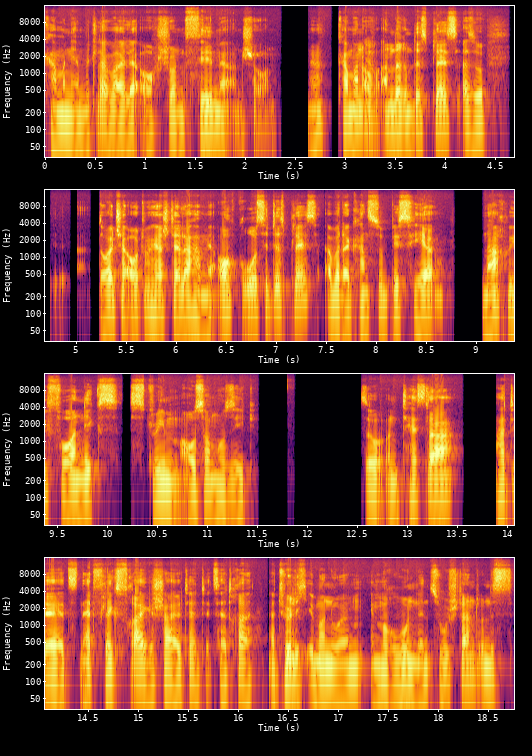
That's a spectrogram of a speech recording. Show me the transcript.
kann man ja mittlerweile auch schon Filme anschauen. Ne? Kann man Ja. auf anderen Displays, also deutsche Autohersteller haben ja auch große Displays, aber da kannst du bisher nach wie vor nichts streamen, außer Musik. So, und Tesla hat ja jetzt Netflix freigeschaltet, etc. Natürlich immer nur im, im ruhenden Zustand und es,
